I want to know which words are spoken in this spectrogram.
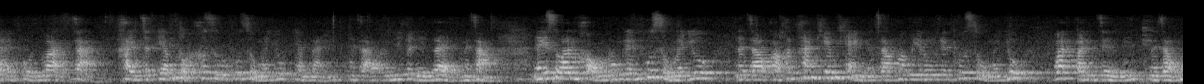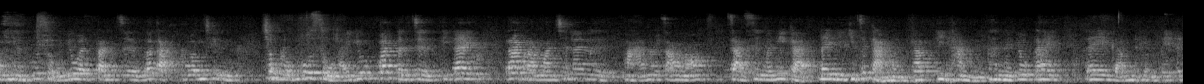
ยายผลว่าจะใครจะเตรียมตัวเข้าสู่ผู้สูงอายุอย่างไรนะจ๊ะอันนี้ประเด็นแรกนะจ๊ะ ในส่วนของโรงเรียนผู้สูงอายุนะเจ๊ะก็ค่อนข้างเข้มแข็งนะเจ๊ะเพราะมีโรงเรียนผู้สูงอายุวัดปันเจิงนะเจ๊ะโรงเรียนผู้สูงอายุวัดปันเจิงแล้วก็รวมถึงชมรมผู้สูงอายุวัดปันเจิงที่ได้รับรางวัลชนะเลิศมานะเจ้าเนาะจากซึ่งวันนี้ก็ได้มีกิจกรรมเหมือนกับที่ท่านท่านนายกได้ได้ดำเรียนไปตะ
